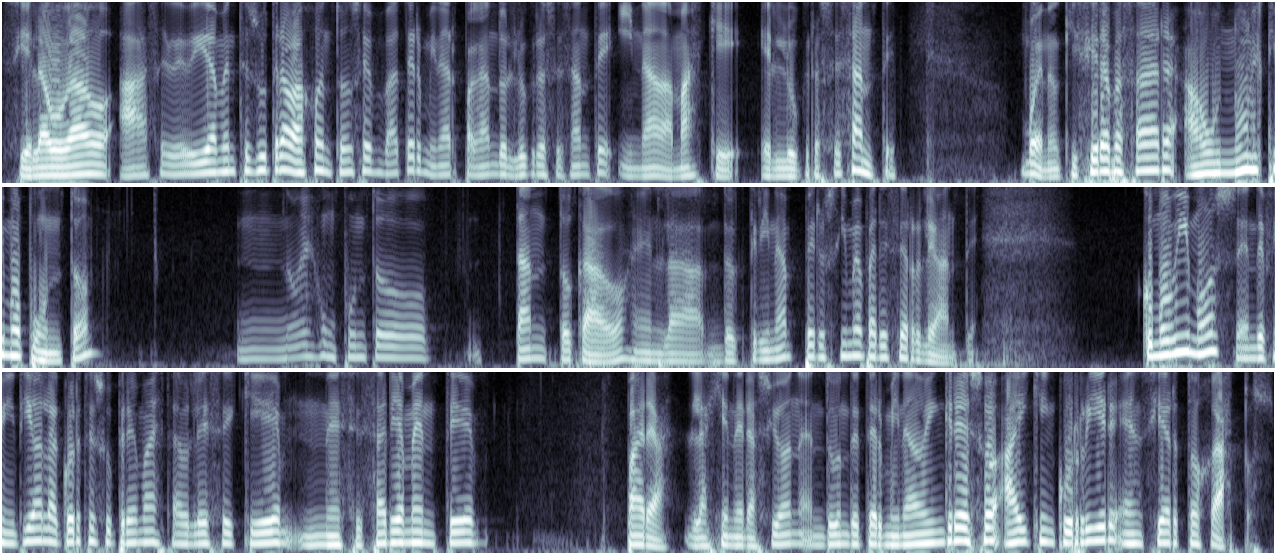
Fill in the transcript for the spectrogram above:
si el abogado hace debidamente su trabajo, entonces va a terminar pagando el lucro cesante y nada más que el lucro cesante. Bueno, quisiera pasar a un último punto. No es un punto tan tocado en la doctrina, pero sí me parece relevante. Como vimos, en definitiva la Corte Suprema establece que necesariamente para la generación de un determinado ingreso hay que incurrir en ciertos gastos.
